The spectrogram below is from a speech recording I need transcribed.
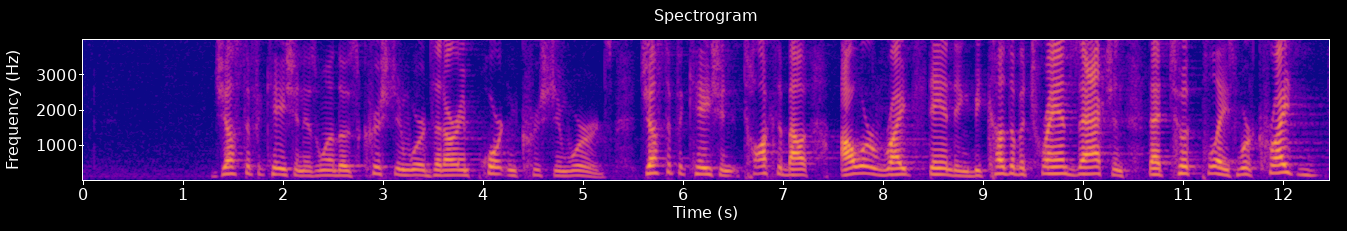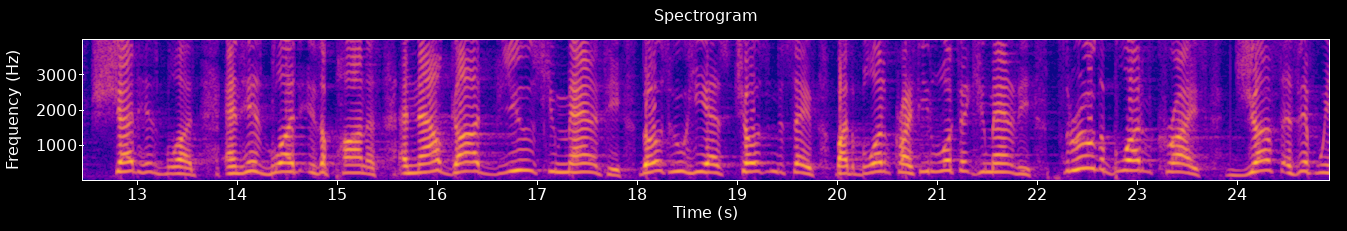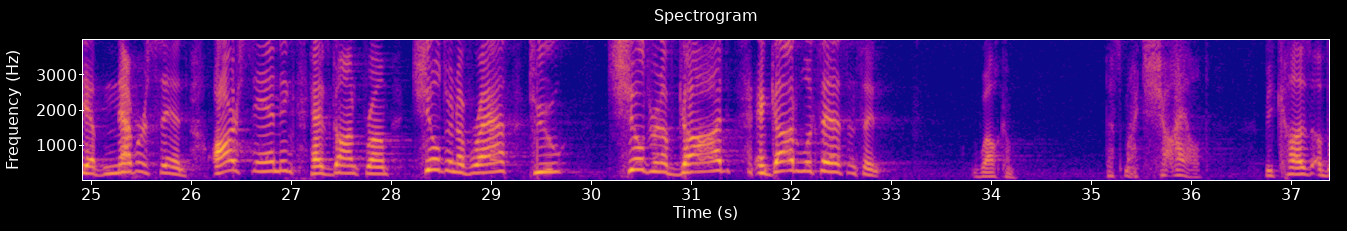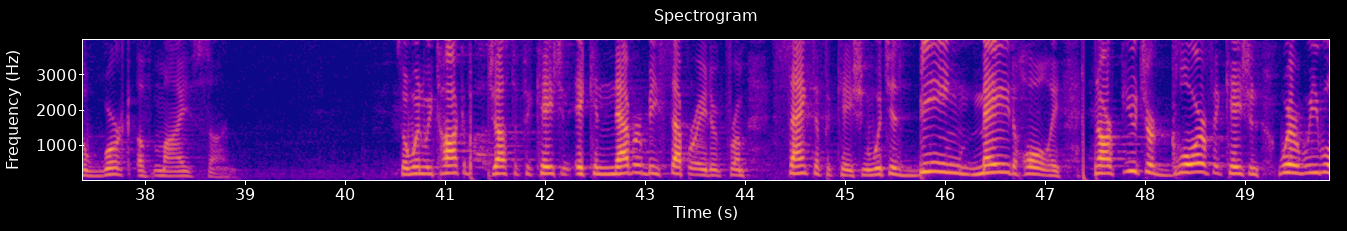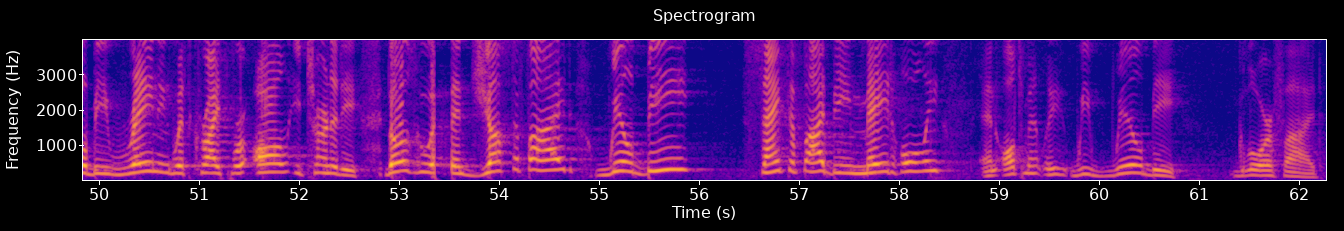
Justification is one of those Christian words that are important Christian words. Justification talks about our right standing because of a transaction that took place where Christ shed his blood and his blood is upon us. And now God views humanity, those who he has chosen to save by the blood of Christ. He looked at humanity through the blood of Christ just as if we have never sinned. Our standing has gone from children of wrath to children of God. And God looks at us and said, Welcome. That's my child because of the work of my son. So when we talk about justification, it can never be separated from sanctification, which is being made holy, and our future glorification, where we will be reigning with Christ for all eternity. Those who have been justified will be sanctified, being made holy, and ultimately we will be glorified.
